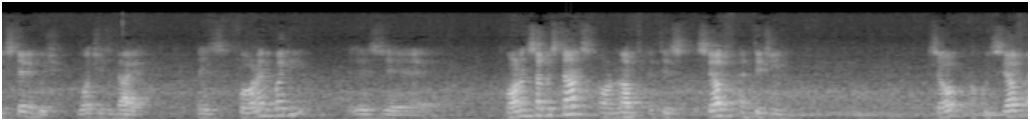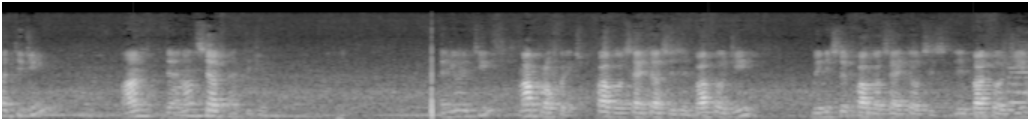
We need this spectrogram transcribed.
distinguish what is diet. Is foreign body is uh, foreign substance or not? It is self antigen so أكو self antigen and the non self antigen immunity macrophage phagocytosis الباثوجين من يصير phagocytosis للباثوجين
